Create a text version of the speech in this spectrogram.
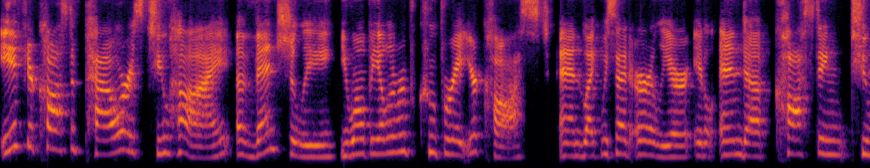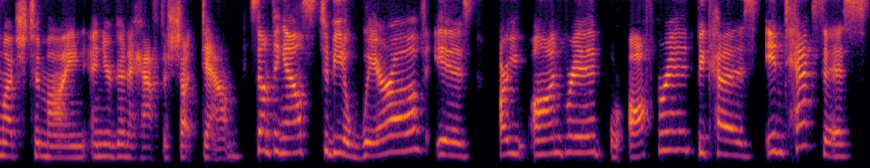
if your cost of power is too high, eventually you won't be able to recuperate your cost. And like we said earlier, it'll end up costing too much to mine and you're going to have to shut down. Something else to be aware of is are you on grid or off grid? Because in Texas,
